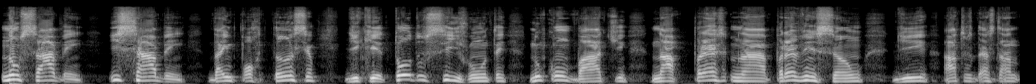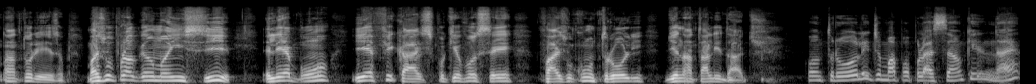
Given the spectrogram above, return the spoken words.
Não sabem e sabem da importância de que todos se juntem no combate, na, pre, na prevenção de atos desta natureza. Mas o programa em si, ele é bom e eficaz, porque você faz o controle de natalidade controle de uma população que está né,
